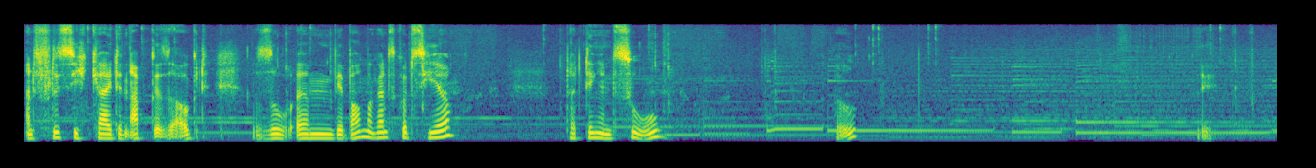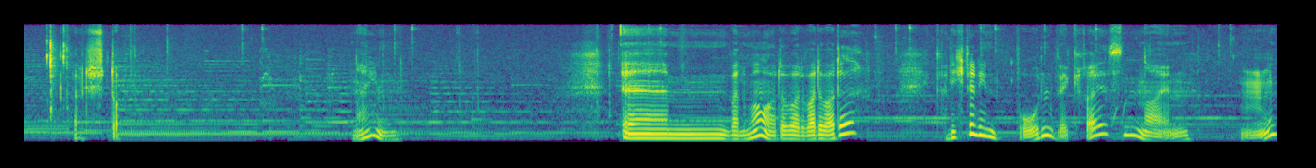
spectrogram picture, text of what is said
an Flüssigkeiten abgesaugt. So, ähm, wir bauen mal ganz kurz hier das Ding zu. Oh. Nein. Ähm, warte mal, warte, warte, warte, warte. Kann ich da den Boden wegreißen? Nein. Hm?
